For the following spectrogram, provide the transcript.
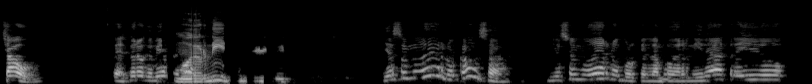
Chau. Espero que vean. Modernito. Yo soy moderno, causa. Yo soy moderno porque la modernidad ha traído,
